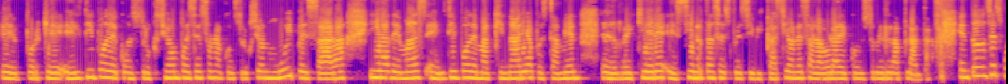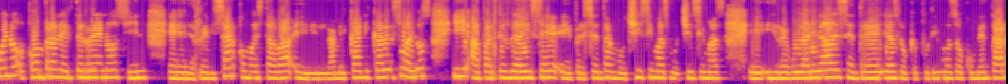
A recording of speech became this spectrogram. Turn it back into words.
eh, porque el tipo de construcción pues es una construcción muy pesada y además el tipo de maquinaria pues también eh, requiere ciertas especificaciones a la hora de construir la planta. Entonces, bueno, compran el terreno sin revisar cómo está estaba la mecánica de suelos y a partir de ahí se presentan muchísimas, muchísimas irregularidades, entre ellas lo que pudimos documentar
